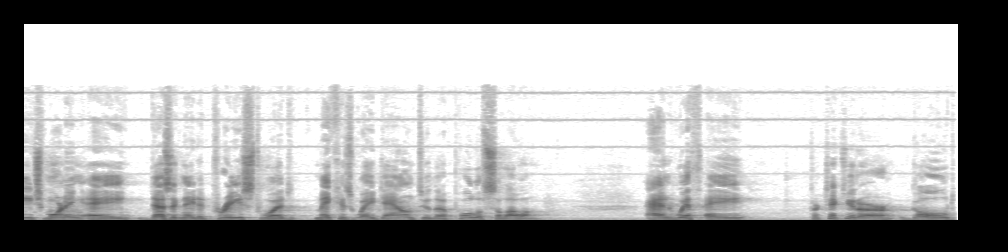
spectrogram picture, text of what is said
Each morning, a designated priest would make his way down to the pool of Siloam, and with a particular gold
